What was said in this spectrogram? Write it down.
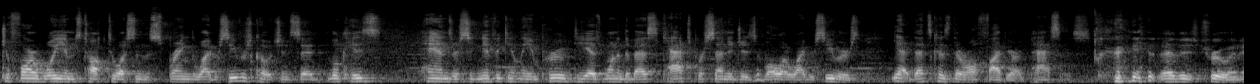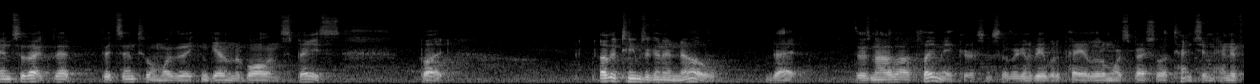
Jafar Williams talked to us in the spring, the wide receivers coach, and said, look, his hands are significantly improved. He has one of the best catch percentages of all our wide receivers. Yeah, that's because they're all five yard passes. that is true. And, and so that, that fits into them whether they can get him the ball in space. But other teams are going to know that there's not a lot of playmakers, and so they're going to be able to pay a little more special attention. And if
